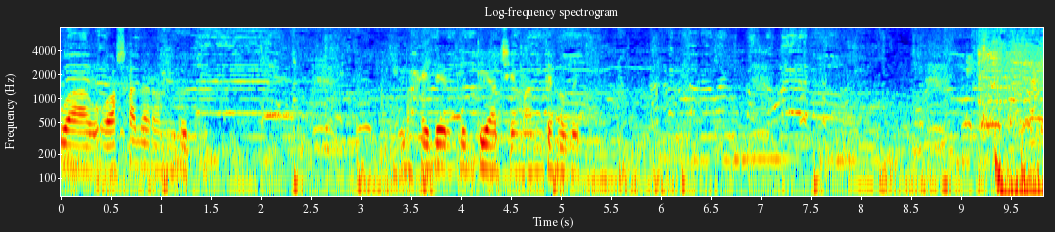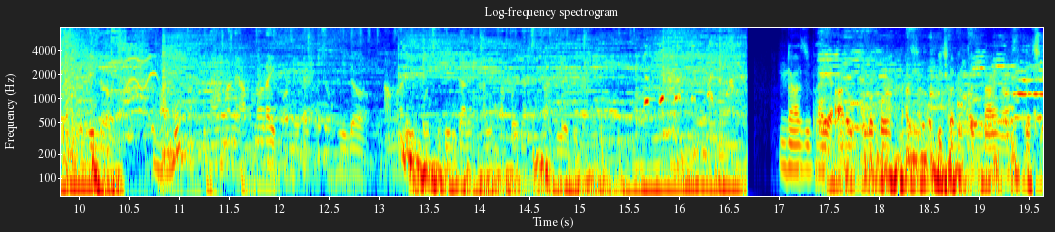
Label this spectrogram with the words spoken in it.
ওয়াও অসাধারণ বুদ্ধি। ভাইদের বুদ্ধি আছে মানতে হবে। মানে? মানে আপনারাই করেন এটা কিছু হইল? আমার এই প্রতিদিন তাহলে খালি কাপড় কাছে চাপিয়ে দিলাম। নাচ ভাই আরও ভালো করে নাচ পিছনে তো নাচ আসতেছে।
